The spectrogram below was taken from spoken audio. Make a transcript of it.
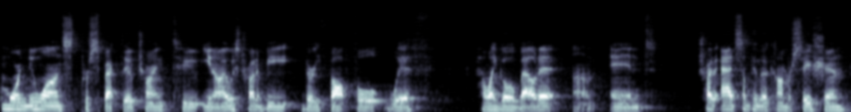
a more nuanced perspective. Trying to you know I always try to be very thoughtful with how I go about it, um, and try to add something to the conversation.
